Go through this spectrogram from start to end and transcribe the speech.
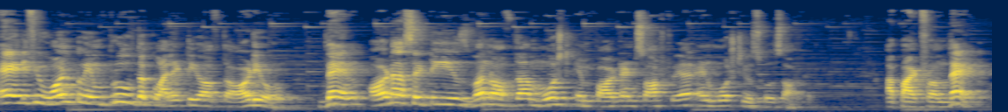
And if you want to improve the quality of the audio, then Audacity is one of the most important software and most useful software. Apart from that,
